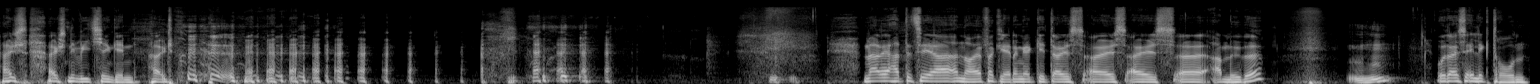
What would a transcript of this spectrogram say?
als, als Schneewittchen gehen, halt. Na, er hat jetzt ja eine neue Verkleidung. Er geht als, als, als äh, Amöbe oder als Elektron.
